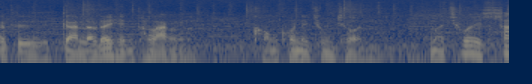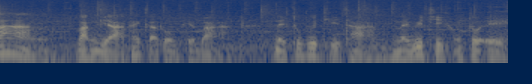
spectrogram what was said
ก็คือการเราได้เห็นพลังของคนในชุมชน มาช่วยสร้างบางอย่างให้กับโรงพยาบาล ในทุกวิถีทางในวิถีของตัวเอง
